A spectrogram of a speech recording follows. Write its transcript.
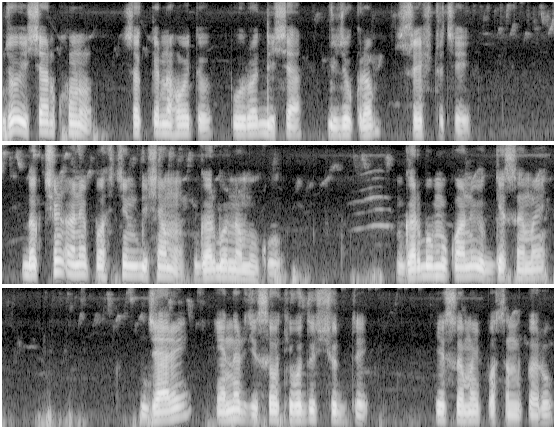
જો ઈશાન ખૂણો શક્ય ન હોય તો પૂર્વ દિશા બીજો ક્રમ શ્રેષ્ઠ છે. દક્ષિણ અને પશ્ચિમ દિશામાં ગરબો ન મૂકવો. ગરબો મૂકવાનો યોગ્ય સમય. જ્યારે એનર્જી સૌથી વધુ શુદ્ધ એ સમય પસંદ કરો.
